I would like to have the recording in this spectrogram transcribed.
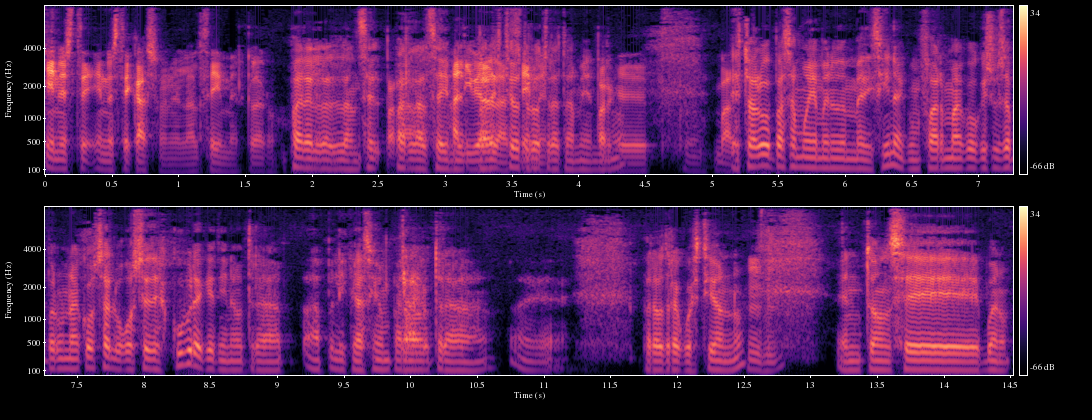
En este, en este caso, en el Alzheimer, claro. Para el, para, el Alzheimer, para este otro tratamiento. Esto es algo que pasa muy a menudo en medicina, que un fármaco que se usa para una cosa luego se descubre que tiene otra aplicación para otra eh, para otra cuestión, ¿no? Entonces, bueno.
